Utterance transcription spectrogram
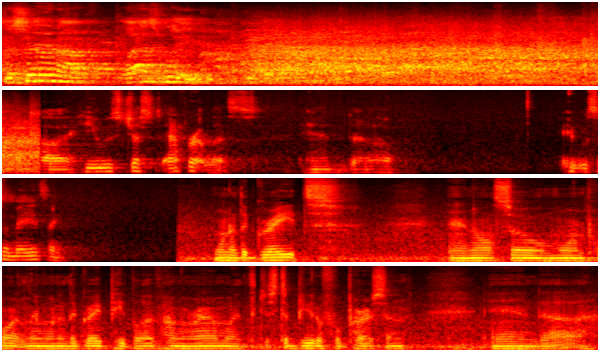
So sure enough, last week... Uh, he was just effortless, and uh, it was amazing. One of the greats and also more importantly one of the great people I've hung around with just a beautiful person and uh,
